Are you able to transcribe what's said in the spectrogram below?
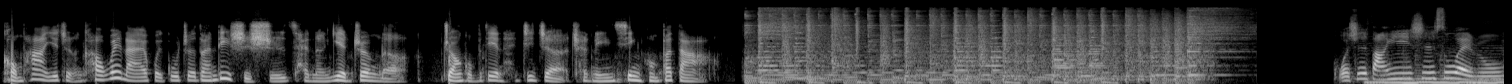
恐怕也只能靠未来回顾这段历史时才能验证了。中央广播电台记者陈林信鸿报道。我是防疫医师苏伟如。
